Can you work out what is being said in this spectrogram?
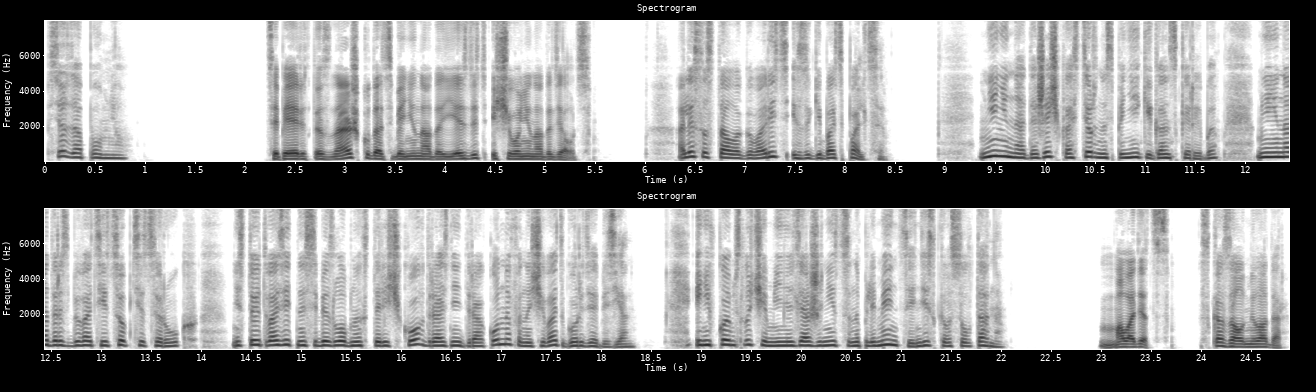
Все запомнил». «Теперь ты знаешь, куда тебе не надо ездить и чего не надо делать?» Алиса стала говорить и загибать пальцы. Мне не надо жечь костер на спине гигантской рыбы. Мне не надо разбивать яйцо птицы рук. Не стоит возить на себе злобных старичков, дразнить драконов и ночевать в городе обезьян. И ни в коем случае мне нельзя жениться на племяннице индийского султана». «Молодец», — сказал Милодар.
